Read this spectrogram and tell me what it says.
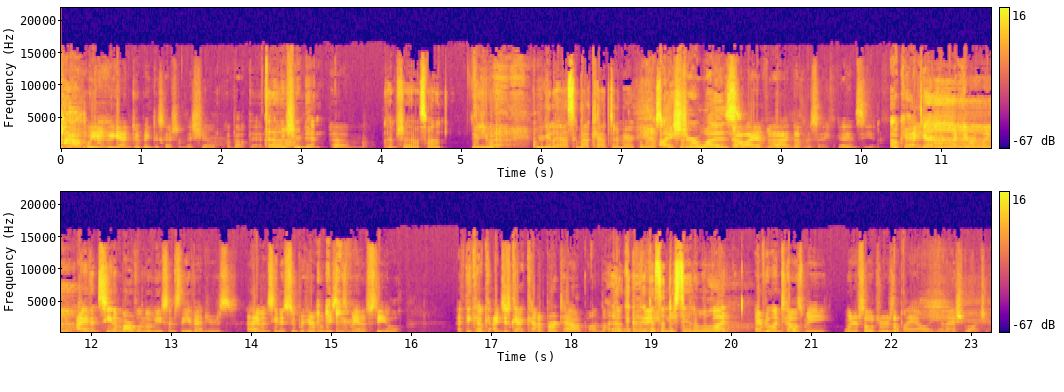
yeah, we, we got into a big discussion on this show about that. Oh, we sure did. I'm sure that was fun. But you you were going to ask about Captain America. Winter I sure was. Oh, I have uh, nothing to say. I didn't see it. Okay. I hear. I hear. it Like I haven't seen a Marvel movie since the Avengers. I haven't seen a superhero movie since Man of Steel. I think I, I just got kind of burnt out on the whole Okay, thing. that's understandable. But everyone tells me Winter Soldier is up my alley and I should watch it.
